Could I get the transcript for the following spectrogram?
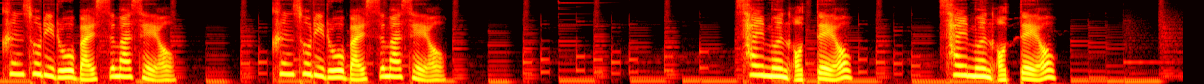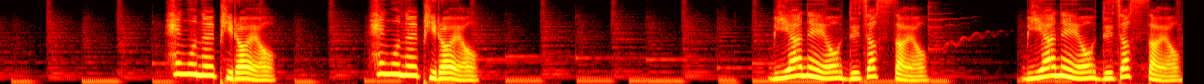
큰 소리로 말씀하세요. 큰 소리로 말씀하세요. 삶은 어때요? 삶은 어때요? 행운을 빌어요. 행운을 빌어요. 미안해요, 늦었어요. 미안해요, 늦었어요.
